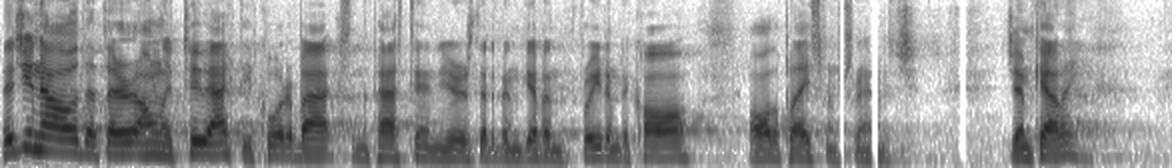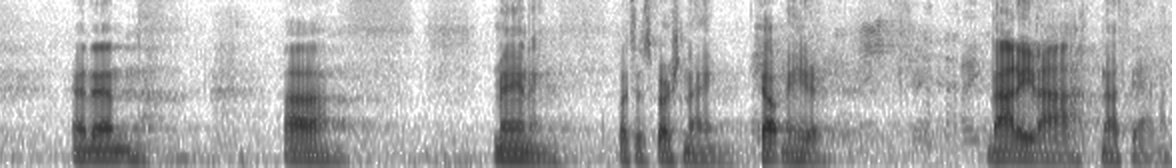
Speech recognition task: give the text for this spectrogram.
Did you know that there are only two active quarterbacks in the past 10 years that have been given freedom to call all the plays from scrimmage? Jim Kelly, and then uh, Manning. What's his first name? Help me here. Not Eli, not that one.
